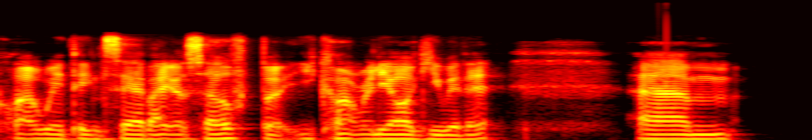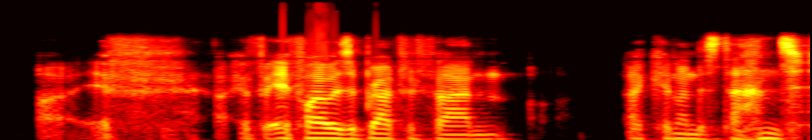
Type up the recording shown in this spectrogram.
quite a weird thing to say about yourself, but you can't really argue with it. Um, if if if I was a Bradford fan, I can understand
